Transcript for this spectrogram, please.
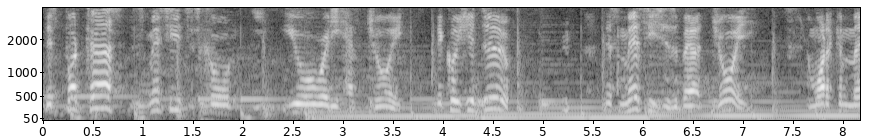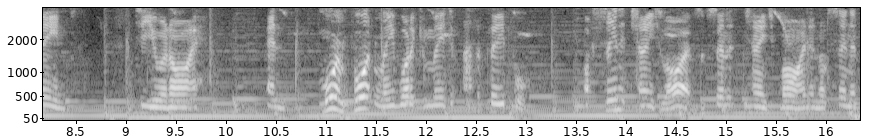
this podcast, this message is called "You Already Have Joy" because you do. This message is about joy and what it can mean to you and I, and more importantly, what it can mean to other people. I've seen it change lives. I've seen it change mine, and I've seen it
